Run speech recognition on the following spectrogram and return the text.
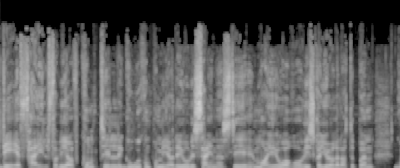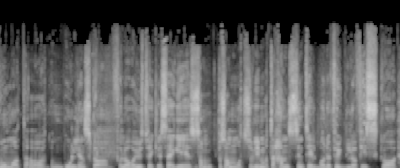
det er feil. For vi har kommet til gode kompromisser, det gjorde vi senest i mai i år, og vi skal gjøre dette på en god måte. Og oljen skal få lov å utvikle seg på samme måte så vi må ta hensyn til både fugl og fisk og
